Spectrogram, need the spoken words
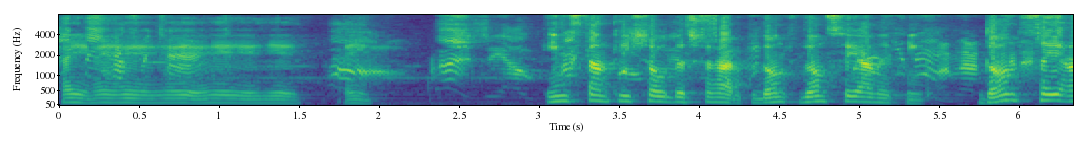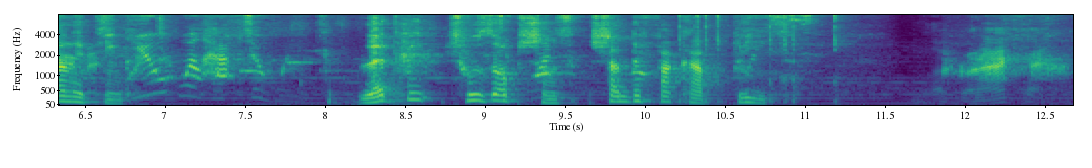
Hey, hey, hey, hey, hey, hey, hey, hey. There's the old Instantly show the shark. Don't, don't say anything. Don't say anything. You will have to wait. Let me choose options. Shut the fuck up, please. Look what I found.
